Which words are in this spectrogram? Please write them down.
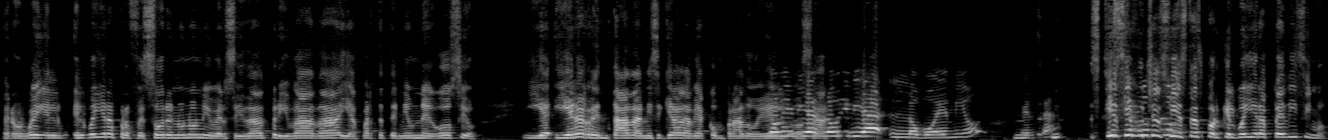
Pero, güey, el, el güey era profesor en una universidad privada y aparte tenía un negocio. Y, y era rentada, ni siquiera la había comprado él. ¿No o vivía, sea, ¿No vivía lo bohemio, Elsa? Sí hacía muchas fiestas porque el güey era pedísimo,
